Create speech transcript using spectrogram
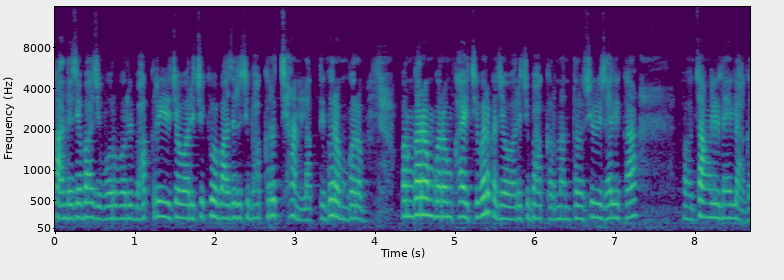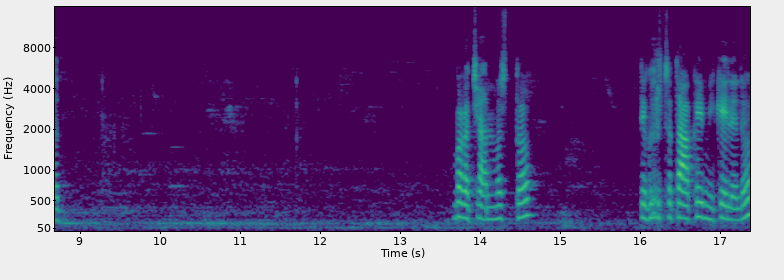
कांद्याच्या भाजीबरोबर भाकरी ज्वारीची किंवा बाजरीची भाकरच छान लागते गरम गरम. पण गरम गरम खायची बरं का ज्वारीची भाकर नंतर शिळी झाली का चांगली नाही लागत. बघा छान मस्त. ते घरचं ताक आहे मी केलेलं.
